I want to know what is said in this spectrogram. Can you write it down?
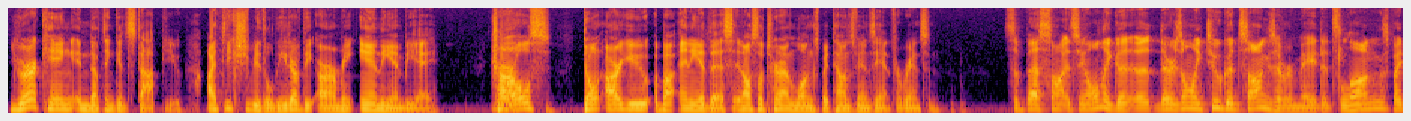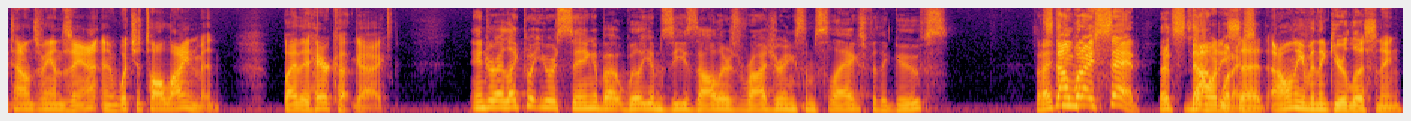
You're a king and nothing can stop you. I think you should be the leader of the army and the NBA. Charles, don't argue about any of this. And also turn on Lungs by Townes Van Zandt for Branson. It's the best song. It's the only good. Uh, there's only two good songs ever made. It's "Lungs" by Townes Van Zandt and "Wichita Lineman" by the haircut guy. Andrew, I liked what you were saying about William Z. Zollers rogering some slags for the goofs. But That's I not what I said. That's That's not, what he I said. I don't even think you're listening.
